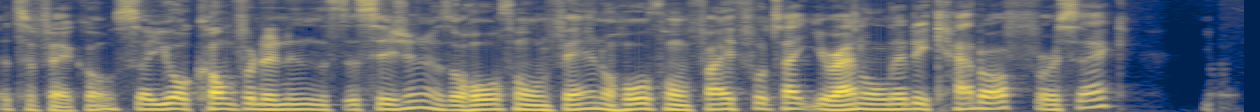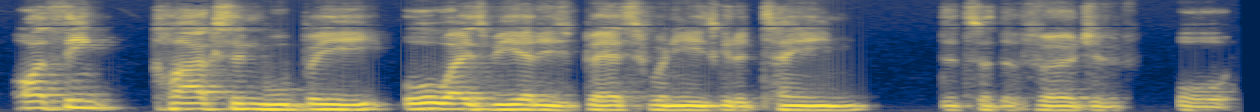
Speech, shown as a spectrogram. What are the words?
that's a fair call. So you're confident in this decision as a Hawthorn fan, a Hawthorn faithful. Take your analytic hat off for a sec. I think Clarkson will be always be at his best when he's got a team that's at the verge of or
